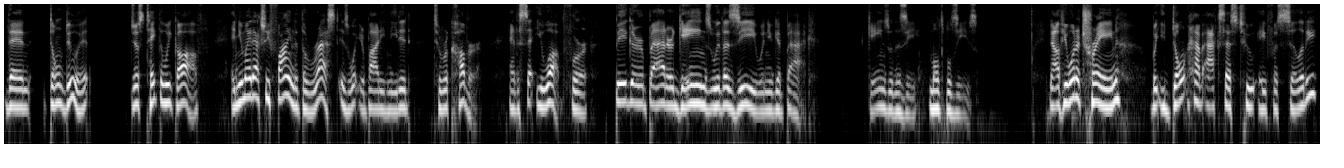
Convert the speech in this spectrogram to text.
then don't do it. Just take the week off. And you might actually find that the rest is what your body needed to recover and to set you up for bigger, badder gains with a Z when you get back. Gains with a Z, multiple Z's. Now, if you want to train, but you don't have access to a facility,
